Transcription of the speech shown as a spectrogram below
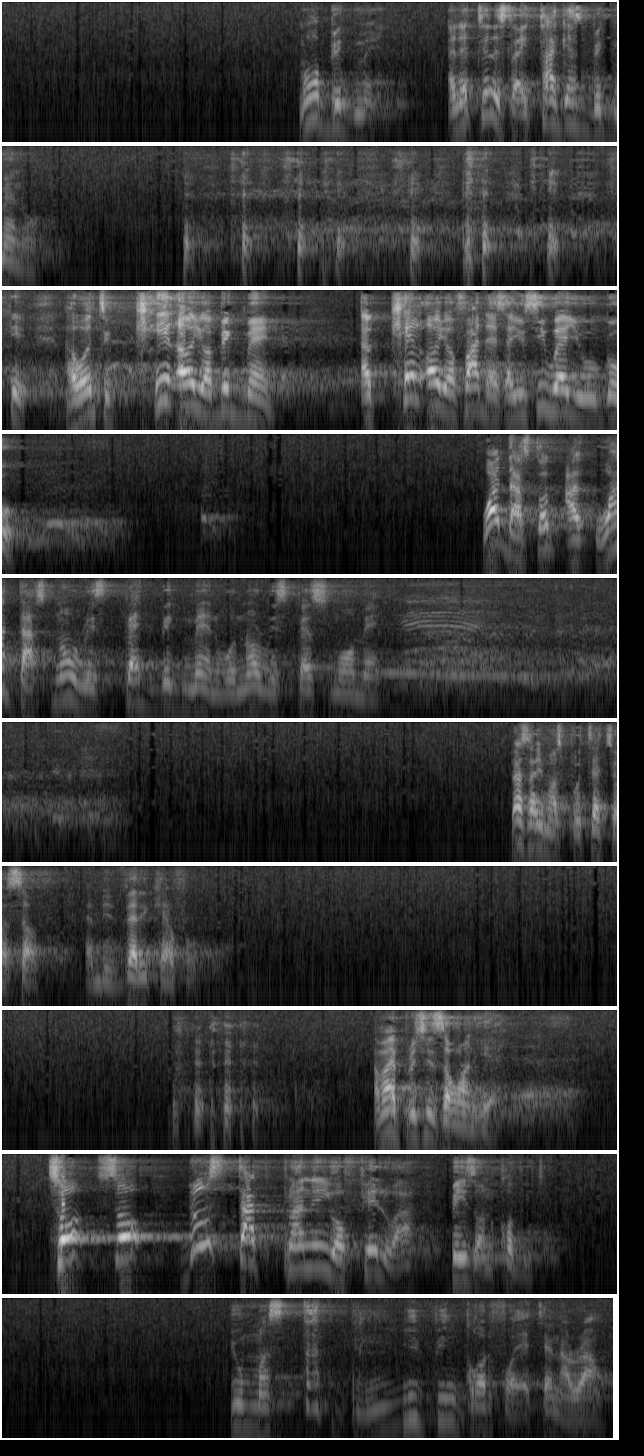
More big men. And the thing is like targets big men. Oh. I want to kill all your big men. I'll kill all your fathers and you see where you will go. What does not uh, what does not respect big men will not respect small men. That's how you must protect yourself and be very careful. Am I preaching someone here? So, so don't start planning your failure based on COVID. You must start believing God for a turnaround.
